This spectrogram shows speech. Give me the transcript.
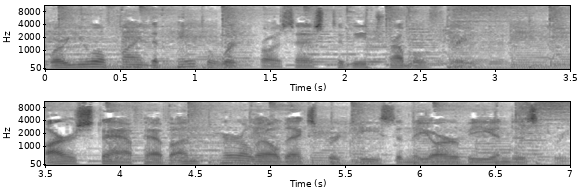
where you will find the paperwork process to be trouble free. Our staff have unparalleled expertise in the RV industry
